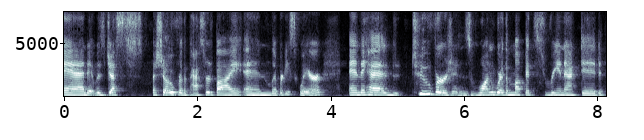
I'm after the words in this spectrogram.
And it was just a show for the passersby in Liberty Square. And they had two versions one where the Muppets reenacted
